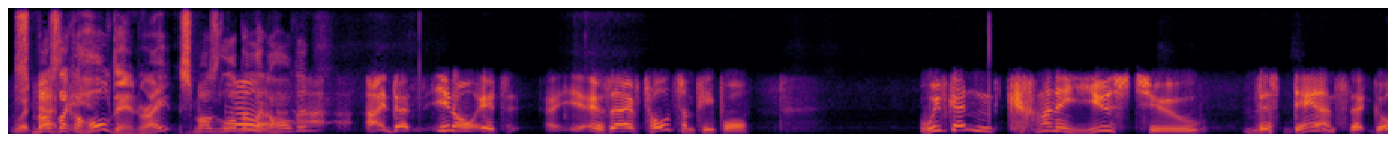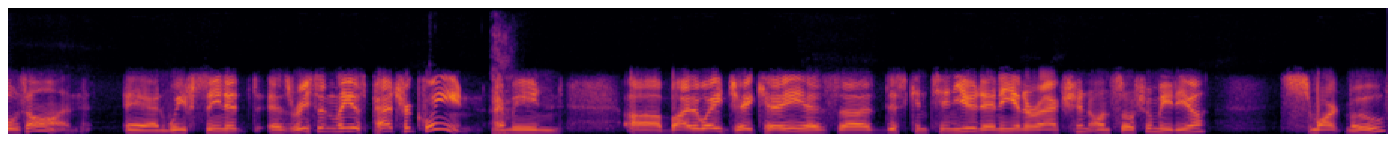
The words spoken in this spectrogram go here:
What smells like means. a hold in, right? It smells a little bit like a hold in. I, I, that you know, it's as I've told some people, we've gotten kind of used to this dance that goes on, and we've seen it as recently as Patrick Queen. Yeah. I mean uh, by the way, J.K. has uh, discontinued any interaction on social media. Smart move.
